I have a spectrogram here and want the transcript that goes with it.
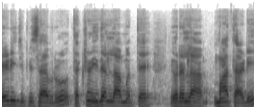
ಎ ಡಿ ಜಿ ಪಿ ಸಾಹೇಬರು ತಕ್ಷಣ ಇದೆಲ್ಲ ಮತ್ತು ಇವರೆಲ್ಲ ಮಾತಾಡಿ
